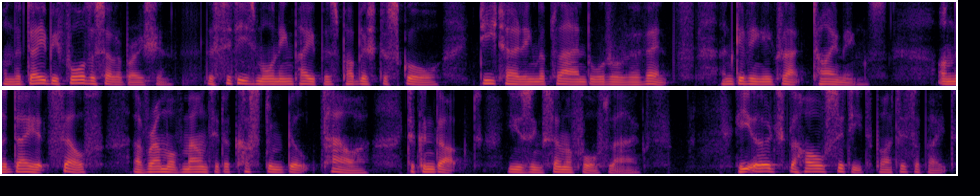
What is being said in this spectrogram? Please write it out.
On the day before the celebration, the city's morning papers published a score detailing the planned order of events and giving exact timings. On the day itself, Avramov mounted a custom-built tower to conduct using semaphore flags. He urged the whole city to participate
